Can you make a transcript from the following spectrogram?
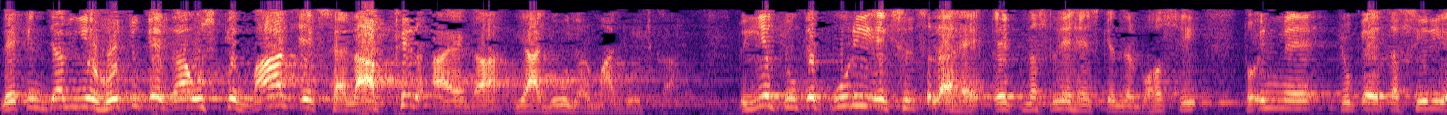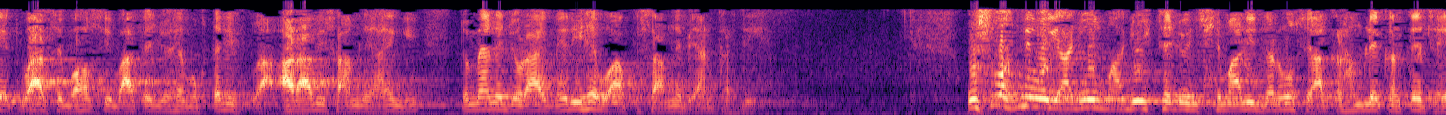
لیکن جب یہ ہو چکے گا، اس کے بعد ایک سیلاب پھر آئے گا، یاجوج اور ماجوج کا۔ تو یہ چونکہ پوری ایک سلسلہ ہے، ایک نسلیں ہیں اس کے اندر بہت سی، تو ان میں چونکہ تفصیلی اعتبار سے بہت سی باتیں جو ہے مختلف آرابی سامنے آئیں گی، تو میں نے جو رائے میری ہے وہ آپ کے سامنے بیان کر دی ہے۔ اس وقت میں وہ یاجوج ماجوج تھے جو ان شمالی دروں سے آ کر حملے کرتے تھے۔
